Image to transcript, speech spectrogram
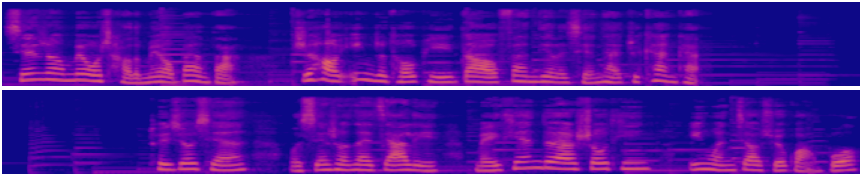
先生被我吵得没有办法，只好硬着头皮到饭店的前台去看看。退休前，我先生在家里每天都要收听英文教学广播，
